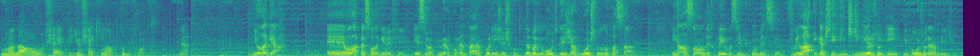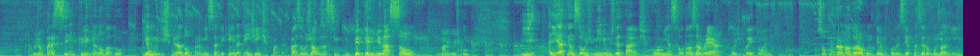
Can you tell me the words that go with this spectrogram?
mandar um cheque, pedir um chequinho lá pro Toby Fox. né? Neil Laguiar. É, olá pessoal da Game FM. Esse é meu primeiro comentário, porém já escuto o Debug Mode desde agosto do ano passado. Em relação ao Undertale, vocês me convenceram. Fui lá e gastei 20 dinheiros no game e vou jogar o mesmo. O jogo parece ser incrível e inovador, e é muito inspirador pra mim saber que ainda tem gente fa- fazendo jogos assim com determinação, maiúsculo, e, e atenção aos mínimos detalhes, como a minha saudosa Rare, hoje Playtonic. Sou programador há algum tempo e comecei a fazer alguns joguinhos.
